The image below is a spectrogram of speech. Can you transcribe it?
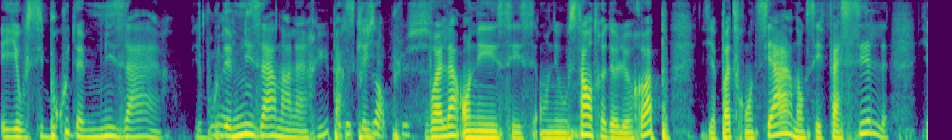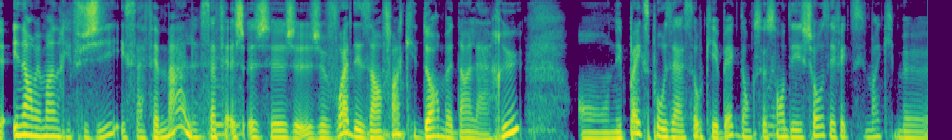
Et il y a aussi beaucoup de misère. Il y a beaucoup de misère dans la rue parce de que plus en plus. voilà, on est, on est au centre de l'Europe. Il n'y a pas de frontières, donc c'est facile. Il y a énormément de réfugiés et ça fait mal. Ça fait, je, je- vois des enfants qui dorment dans la rue. On n'est pas exposé à ça au Québec, donc ce sont des choses effectivement qui me,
